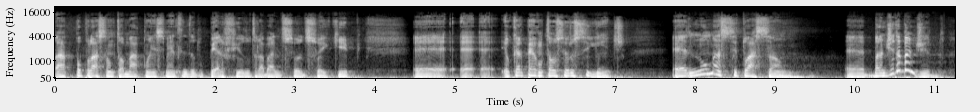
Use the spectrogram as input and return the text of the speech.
a população tomar conhecimento ainda do perfil do trabalho do senhor de sua equipe, é, é, é eu quero perguntar ao senhor o seguinte: é, numa situação, é, bandido é bandido.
